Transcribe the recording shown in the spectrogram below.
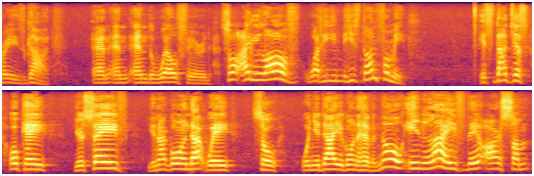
Praise God. And, and, and the welfare. So I love what he, he's done for me. It's not just, okay, you're saved, you're not going that way, so when you die, you're going to heaven. No, in life, there are some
